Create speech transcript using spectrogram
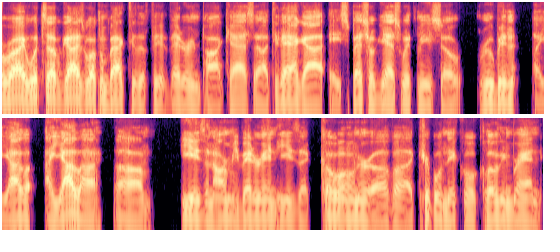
right, what's up, guys? Welcome back to the Fit Veteran Podcast. Uh, today, I got a special guest with me. So, Ruben Ayala, Ayala um, he is an Army veteran. He is a co-owner of a Triple Nickel clothing brand.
